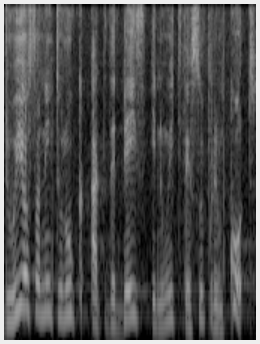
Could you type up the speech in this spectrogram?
do we also need to look at the days in which the Supreme Court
